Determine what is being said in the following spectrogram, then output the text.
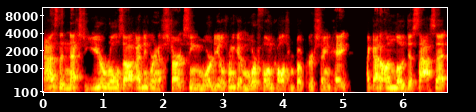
as the next year rolls out, I think we're going to start seeing more deals. We're going to get more phone calls from brokers saying, "Hey, I got to unload this asset,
